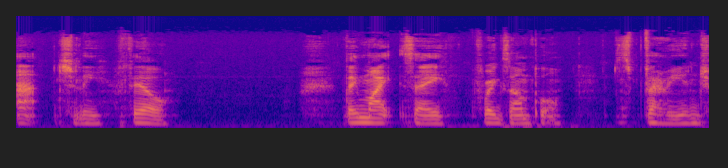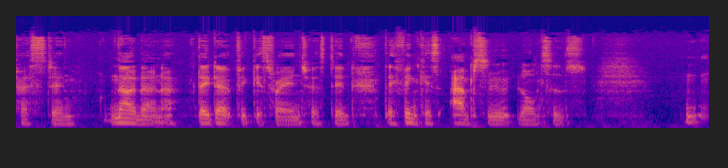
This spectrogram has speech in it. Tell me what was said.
actually feel. They might say, for example, it's very interesting. No, no, no. They don't think it's very interesting. They think it's absolute nonsense You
